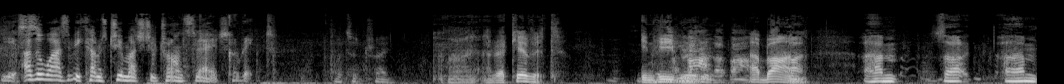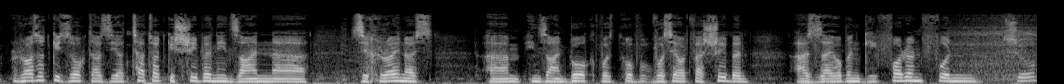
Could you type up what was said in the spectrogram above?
Yes. Otherwise, it becomes too much to translate. Correct. What's a train? Uh, a Rekevet. In Hebrew. A Bahn. Ähm, so, um, ähm, Roz hat gesagt, dass ihr Tat hat geschrieben in sein uh, äh, Sichreines, ähm, um, in sein Buch, was, was er hat verschrieben, als sie haben gefahren von zu,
